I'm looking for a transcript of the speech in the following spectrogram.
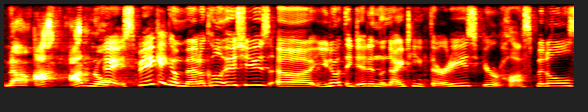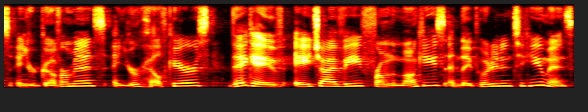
Now, I, I don't know. Hey, speaking of medical issues, uh, you know what they did in the 1930s? Your hospitals and your governments and your healthcares, they gave HIV from the monkeys and they put it into humans.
